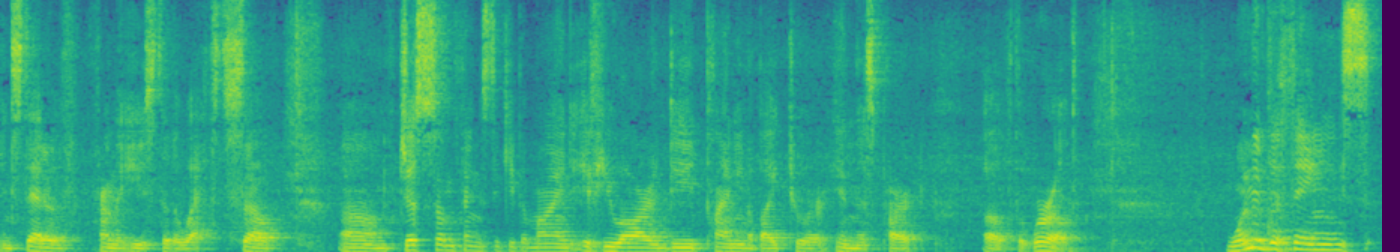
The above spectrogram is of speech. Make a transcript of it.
instead of from the east to the west. So, um, just some things to keep in mind if you are indeed planning a bike tour in this part of the world. One of the things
